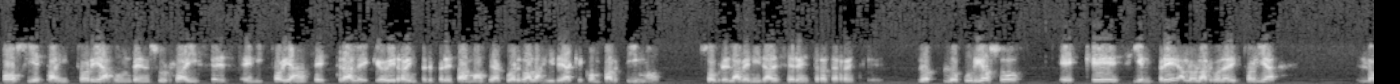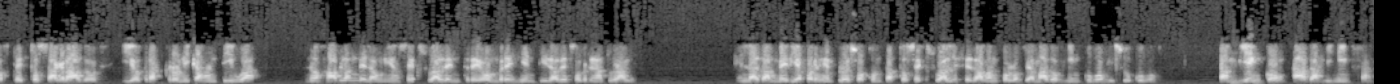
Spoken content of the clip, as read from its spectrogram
o si estas historias hunden sus raíces en historias ancestrales que hoy reinterpretamos de acuerdo a las ideas que compartimos sobre la venida de seres extraterrestres. Lo, curioso es que siempre, a lo largo de la historia, los textos sagrados y otras crónicas antiguas nos hablan de la unión sexual entre hombres y entidades sobrenaturales. En la Edad Media, por ejemplo, esos contactos sexuales se daban con los llamados íncubos y súcubos, también con hadas y ninfas,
